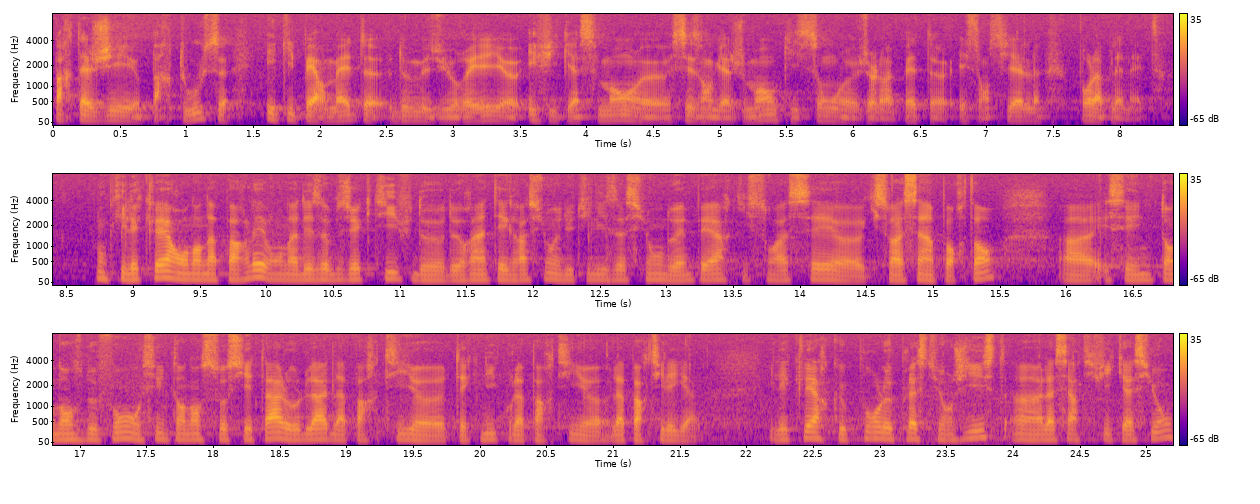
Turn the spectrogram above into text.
partagé par tous et qui permette de mesurer euh, efficacement euh, ces engagements qui sont, euh, je le répète, essentiels pour la planète. Donc il est clair, on en a parlé, on a des objectifs de, réintégration et d'utilisation de MPR qui sont assez, qui sont assez importants. et c'est une tendance de fond, aussi une tendance sociétale au-delà de la partie technique ou la partie, la partie légale. Il est clair que pour le plasturgiste, euh, la certification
